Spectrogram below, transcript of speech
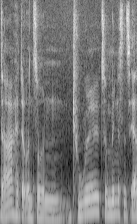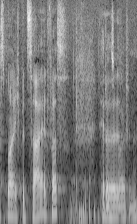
da hätte uns so ein Tool zumindest erstmal, ich bezahle etwas, Hätte uns äh, geholfen, ne?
